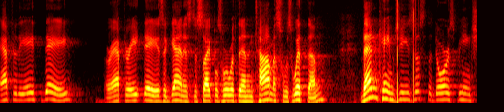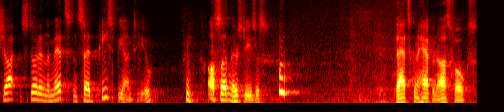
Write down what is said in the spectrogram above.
After the eighth day, or after eight days, again his disciples were within, and Thomas was with them. Then came Jesus, the doors being shut, stood in the midst, and said, Peace be unto you. All of a sudden, there's Jesus. Boop. That's going to happen to us, folks.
